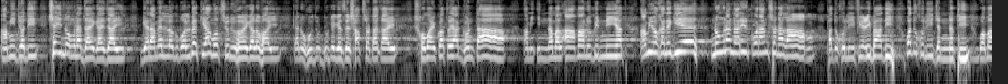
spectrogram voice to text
আমি যদি সেই নোংরা জায়গায় যাই, গ্রামের লোক বলবে, কিয়ামত শুরু হয়ে গেল ভাই। কেন হুজুর ঢুকে গেছে সাতশো টাকায়। সময় কত? এক ঘণ্টা। আমি ইন্নামাল আমালু বিনিয়াত আমি ওখানে গিয়ে নোংরা নারীর কোরআন শোনালাম। ফাদখুলি ফি ইবাদি, ওয়াদখুলি জান্নাতি, ওয়ামা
